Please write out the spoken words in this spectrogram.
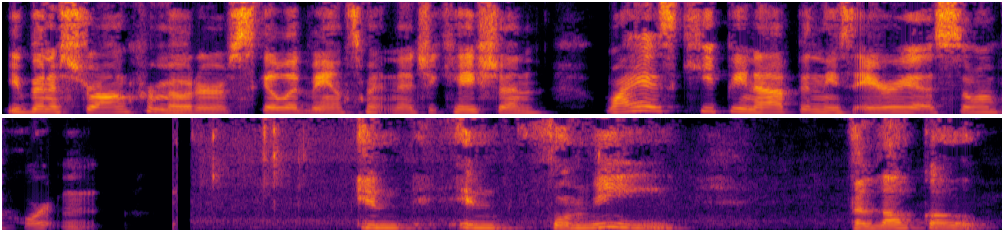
you've been a strong promoter of skill advancement in education. Why is keeping up in these areas so important? In in for me, the local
